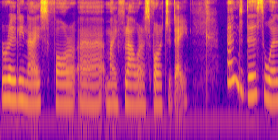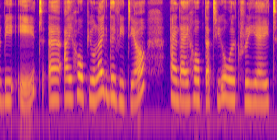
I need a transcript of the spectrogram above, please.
really nice for uh, my flowers for today. And this will be it. Uh, i hope you like the video and i hope that you will create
